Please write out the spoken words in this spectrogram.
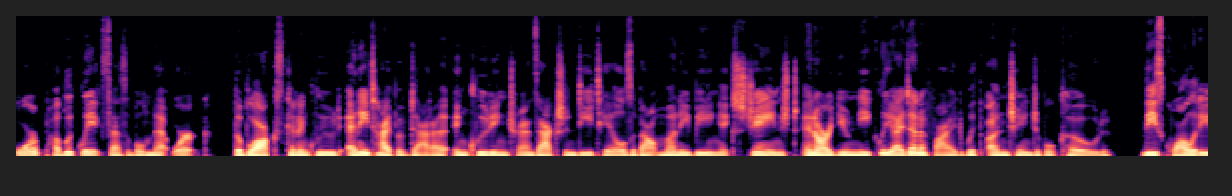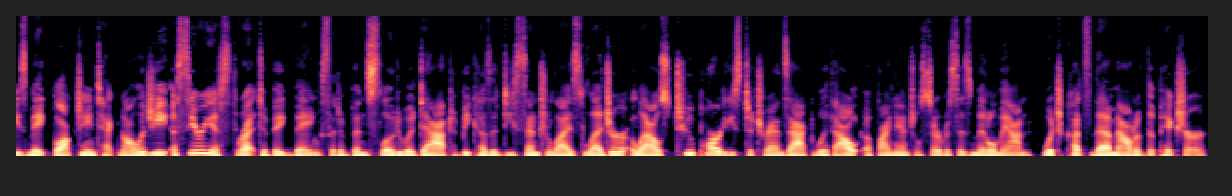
or publicly accessible network. The blocks can include any type of data, including transaction details about money being exchanged, and are uniquely identified with unchangeable code. These qualities make blockchain technology a serious threat to big banks that have been slow to adapt because a decentralized ledger allows two parties to transact without a financial services middleman, which cuts them out of the picture.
